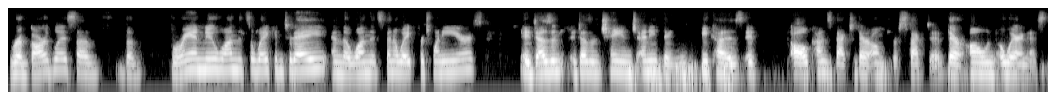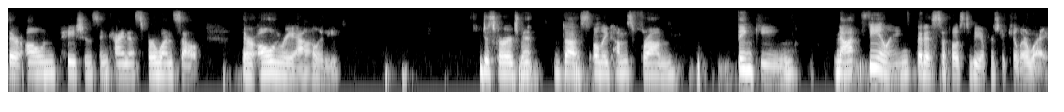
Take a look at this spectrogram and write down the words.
regardless of the brand new one that's awakened today and the one that's been awake for 20 years it doesn't it doesn't change anything because it all comes back to their own perspective, their own awareness, their own patience and kindness for oneself, their own reality. Discouragement thus only comes from thinking, not feeling that it's supposed to be a particular way.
